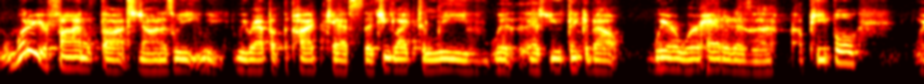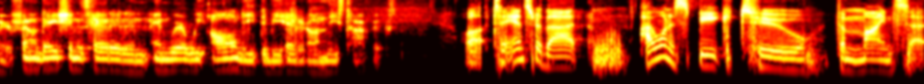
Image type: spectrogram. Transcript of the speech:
what are your final thoughts, John, as we, we, we wrap up the podcast that you'd like to leave with as you think about where we're headed as a, a people, where foundation is headed, and, and where we all need to be headed on these topics? Well, to answer that, I want to speak to the mindset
